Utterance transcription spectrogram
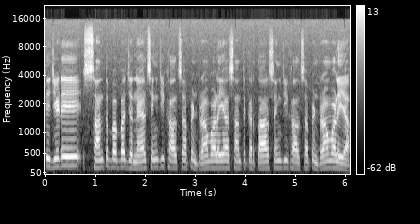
ਤੇ ਜਿਹੜੇ ਸੰਤ ਬਾਬਾ ਜਰਨੈਲ ਸਿੰਘ ਜੀ ਖਾਲਸਾ ਭਿੰਡਰਾਂ ਵਾਲੇ ਆ, ਸੰਤ ਕਰਤਾਰ ਸਿੰਘ ਜੀ ਖਾਲਸਾ ਭਿੰਡਰਾਂ ਵਾਲੇ ਆ,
